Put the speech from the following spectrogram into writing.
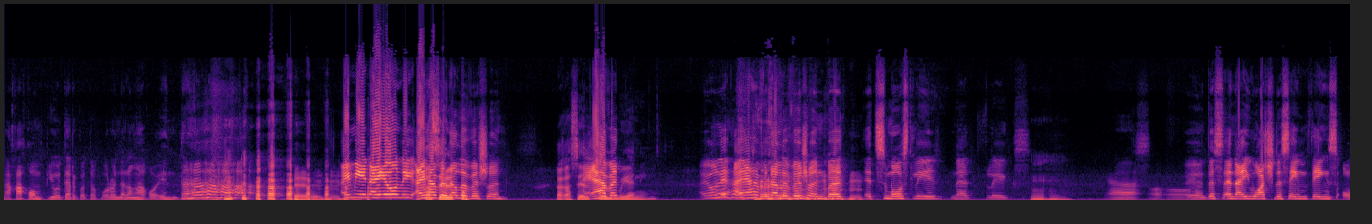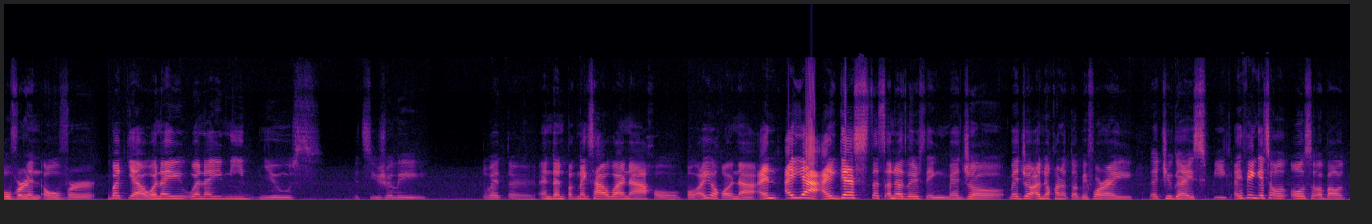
kaka-computer ko to puro na lang ako internet. I mean, I only I have a television. I Kaka-cellphone mo yan eh. I only I have a television but it's mostly Netflix. Mhm. yeah, oo. Ayun. Tas, and I watch the same things over and over. But yeah, when I when I need news, it's usually Twitter. And then pag nagsawa na ako, oh, ayoko na. And ay yeah, I guess that's another thing. Medyo medyo ano ka na to before I let you guys speak. I think it's al- also about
